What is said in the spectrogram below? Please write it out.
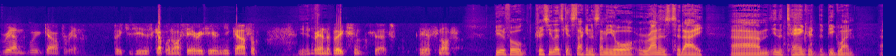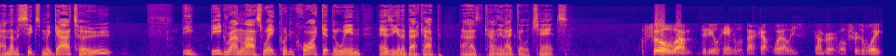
round, we go up around the beaches here. There's a couple of nice areas here in Newcastle Beautiful. around the beach, and so it's, yeah, it's nice. Beautiful, Chrissy. Let's get stuck into some of your runners today. Um, in the Tancred, the big one, uh, number six, Mugatoo. Big big run last week. Couldn't quite get the win. How's he going to back up? Uh, it's currently an eight dollar chance. I feel um, that he'll handle the back up well. He's done very well through the week.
